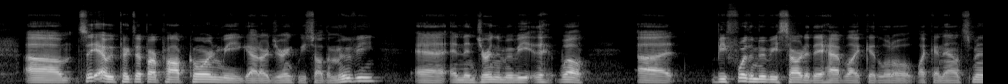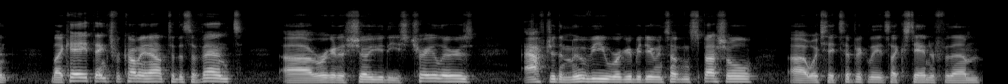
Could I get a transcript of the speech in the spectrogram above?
um, so yeah, we picked up our popcorn, we got our drink, we saw the movie, uh, and then during the movie, eh, well, uh, before the movie started, they have like a little like announcement, like, "Hey, thanks for coming out to this event. Uh, we're gonna show you these trailers. After the movie, we're gonna be doing something special, uh, which they typically it's like standard for them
